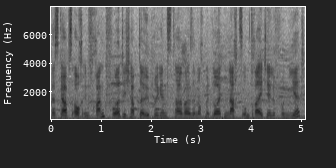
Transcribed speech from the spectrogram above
das gab es auch in Frankfurt. Ich habe da übrigens teilweise noch mit Leuten nachts um drei telefoniert,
